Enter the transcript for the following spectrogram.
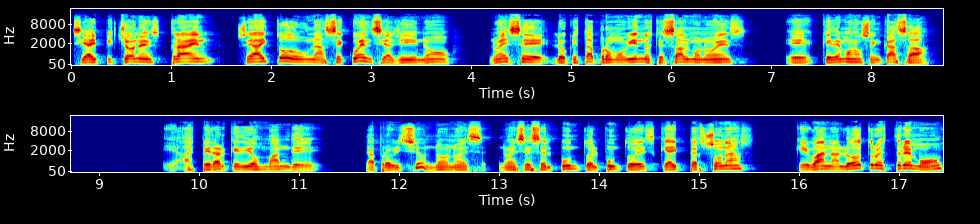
Si hay pichones, traen, o sea, hay toda una secuencia allí, no, no es eh, lo que está promoviendo este salmo, no es eh, quedémonos en casa eh, a esperar que Dios mande la provisión. No, no es, no es ese el punto. El punto es que hay personas que van al otro extremo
